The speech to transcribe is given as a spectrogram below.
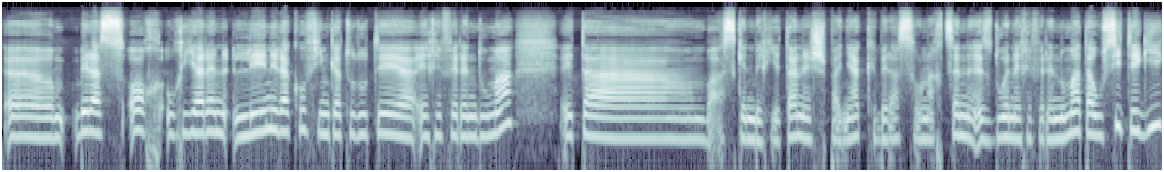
Uh, beraz hor urriaren lehenerako finkatu dute uh, erreferenduma eta ba, azken berrietan Espainiak beraz onartzen ez duen erreferenduma eta usitegi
